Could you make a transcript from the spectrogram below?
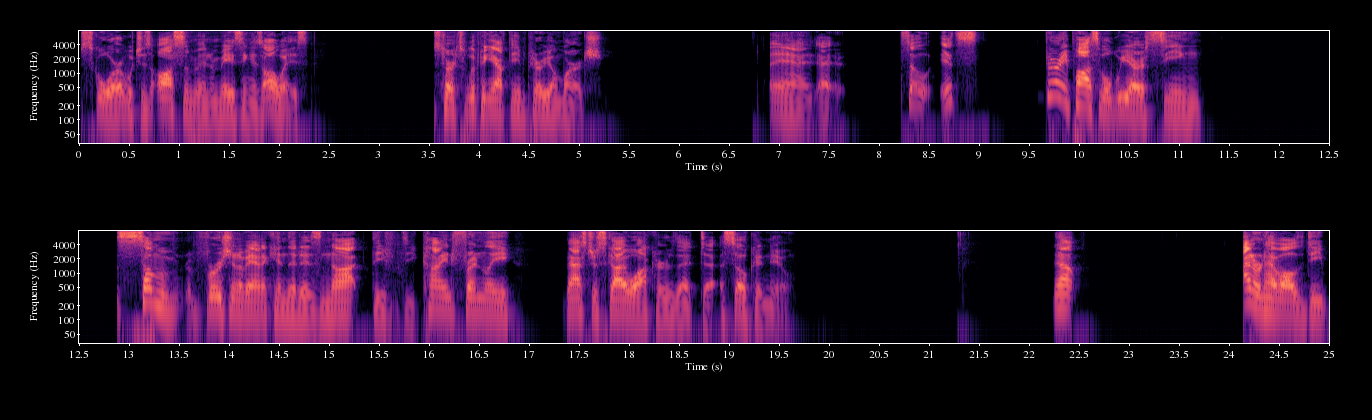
score, which is awesome and amazing as always, starts whipping out the Imperial March. And uh, so it's very possible we are seeing some version of Anakin that is not the the kind, friendly Master Skywalker that uh, Ahsoka knew. Now, I don't have all the deep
